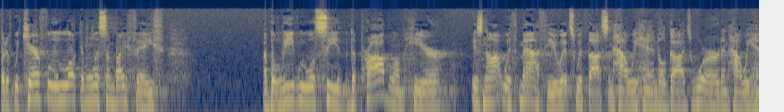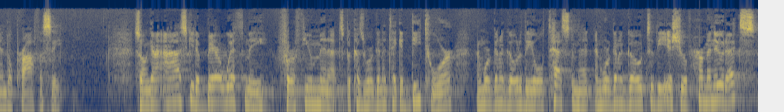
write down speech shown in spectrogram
But if we carefully look and listen by faith, I believe we will see the problem here is not with Matthew, it's with us and how we handle God's Word and how we handle prophecy. So I'm going to ask you to bear with me for a few minutes because we're going to take a detour and we're going to go to the Old Testament and we're going to go to the issue of hermeneutics.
